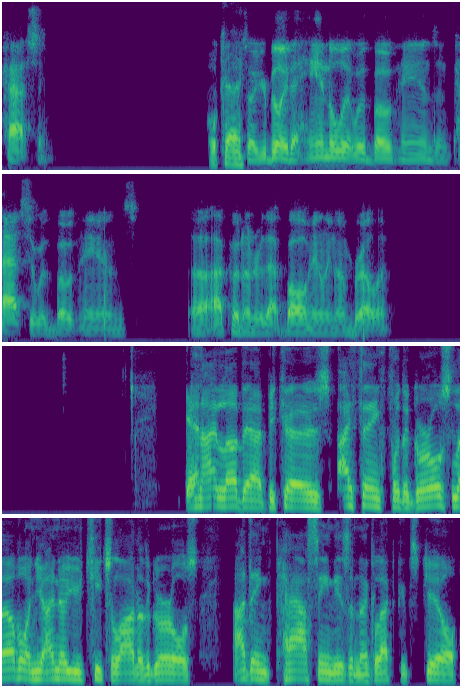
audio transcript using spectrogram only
passing. Okay. So your ability to handle it with both hands and pass it with both hands, uh, I put under that ball handling umbrella. And I love that because I think for the girls level, and I know you teach a lot of the girls, I think passing is a neglected skill.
